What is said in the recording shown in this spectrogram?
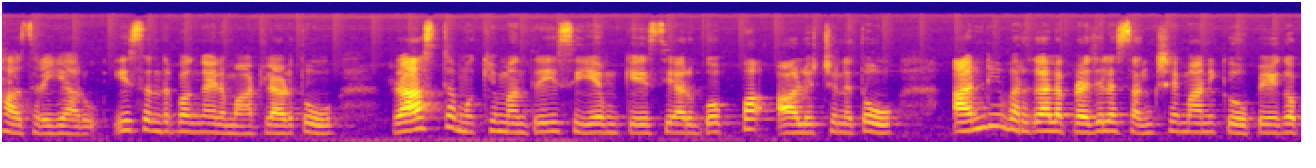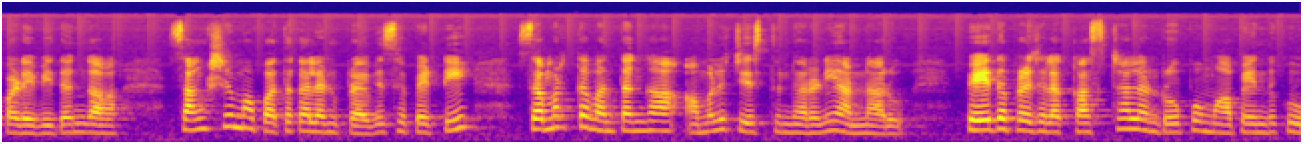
హాజరయ్యారు. ఈ సందర్భంగా ఆయన మాట్లాడుతూ రాష్ట్ర ముఖ్యమంత్రి సీఎం కేసీఆర్ గొప్ప ఆలోచనతో అన్ని వర్గాల ప్రజల సంక్షేమానికి ఉపయోగపడే విధంగా సంక్షేమ పథకాలను ప్రవేశపెట్టి సమర్థవంతంగా అమలు చేస్తున్నారని అన్నారు. పేద ప్రజల కష్టాలను రూపుమాపేందుకు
